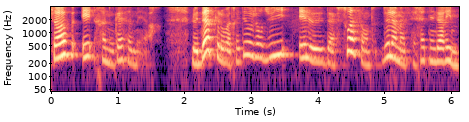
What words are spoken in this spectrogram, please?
Tov et Chanukah Sameach. Le Daf que l'on va traiter aujourd'hui est le Daf 60 de la Maseret Nedarim.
